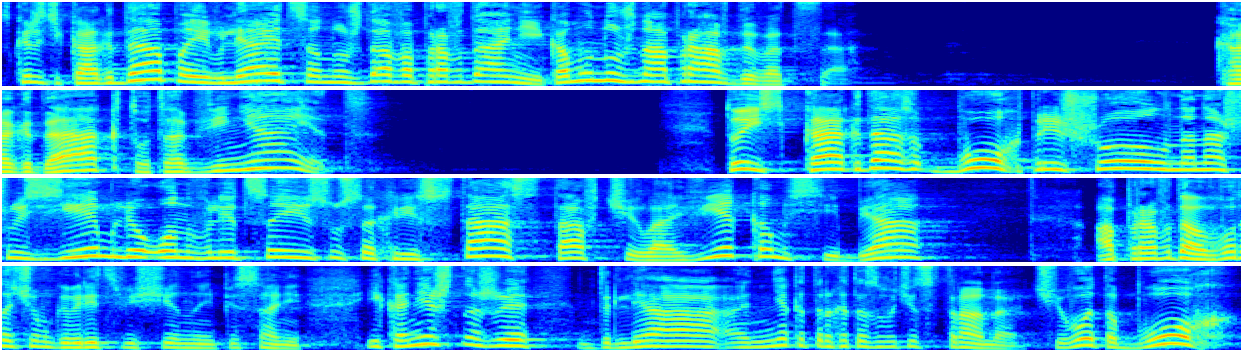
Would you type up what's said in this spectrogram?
Скажите, когда появляется нужда в оправдании? Кому нужно оправдываться? Когда кто-то обвиняет. То есть, когда Бог пришел на нашу землю, Он в лице Иисуса Христа, став человеком, себя оправдал. Вот о чем говорит Священное Писание. И, конечно же, для некоторых это звучит странно. Чего это Бог,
